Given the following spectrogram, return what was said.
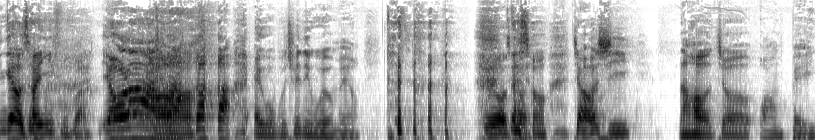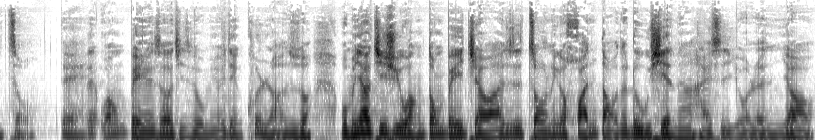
应该有穿衣服吧？有啦。啊，哎、我不确定我有没有。我有就错。从礁溪，然后就往北走。对，那往北的时候，其实我们有一点困扰，就是说我们要继续往东北角啊，就是走那个环岛的路线呢，还是有人要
